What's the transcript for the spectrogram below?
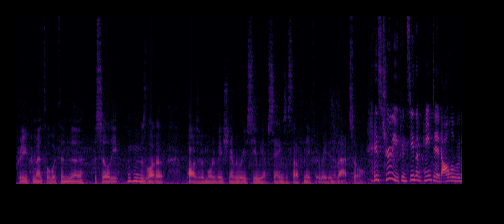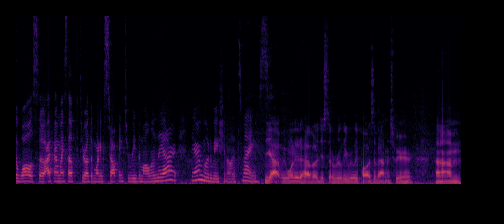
pretty incremental within the facility. There's a lot of positive motivation everywhere you see. We have sayings and stuff, and they fit right into that. So. It's true. You can see them painted all over the walls. So I found myself throughout the morning stopping to read them all, and they are they are motivational. It's nice. Yeah, we wanted to have a, just a really, really positive atmosphere here. Um,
